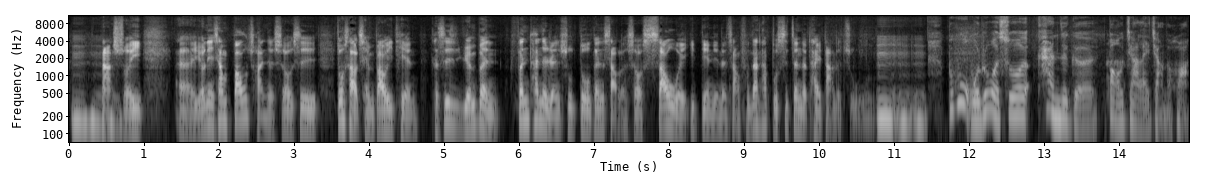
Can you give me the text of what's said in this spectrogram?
嗯哼，那所以呃有点像包船的时候是多少钱包一天，可是原本。分摊的人数多跟少的时候，稍微一点点的涨幅，但它不是真的太大的主因。嗯嗯嗯。不过我如果说看这个报价来讲的话，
